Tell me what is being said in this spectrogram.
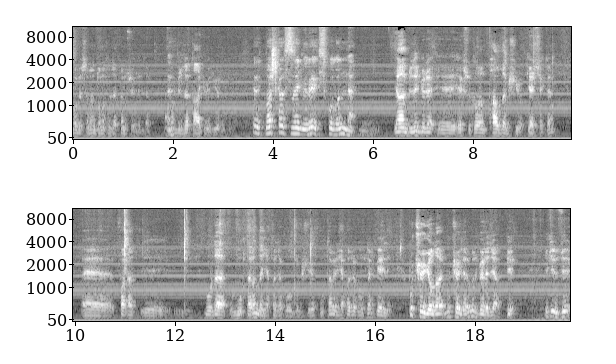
Mobese'nin donatacaklarını söylediler. Ama Evet. biz de takip ediyoruz. Evet başka size göre eksik olan ne? Yani bize göre e, eksik olan fazla bir şey yok gerçekten. E, fakat e, burada muhtarın da yapacak olduğu bir şey yok. Muhtarın yapacak oldukları belli. Bu köy yolları, bu köylerimiz böleceğiz. Bir. İkincisi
